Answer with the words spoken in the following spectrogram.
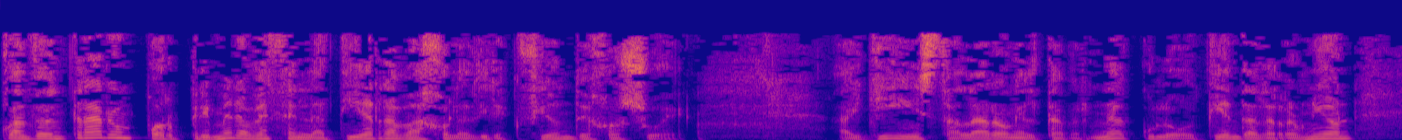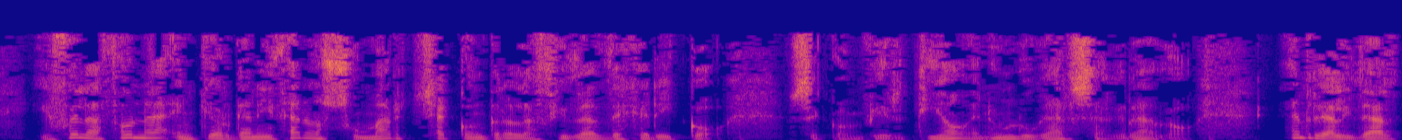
cuando entraron por primera vez en la tierra bajo la dirección de Josué. Allí instalaron el tabernáculo o tienda de reunión y fue la zona en que organizaron su marcha contra la ciudad de Jericó. Se convirtió en un lugar sagrado. En realidad,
